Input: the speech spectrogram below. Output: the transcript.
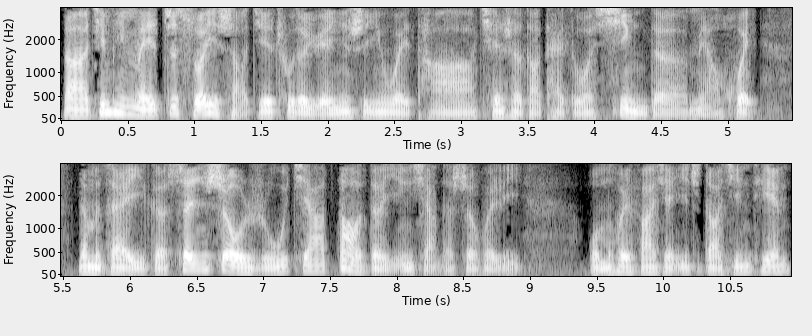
那《金瓶梅》之所以少接触的原因，是因为它牵涉到太多性的描绘。那么，在一个深受儒家道德影响的社会里，我们会发现，一直到今天，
